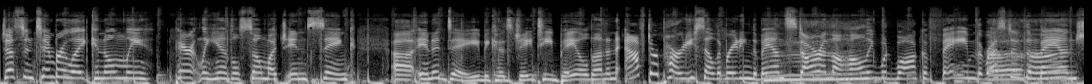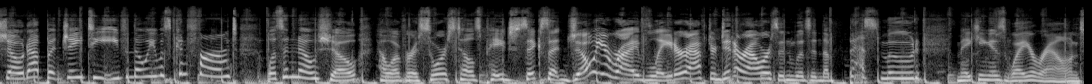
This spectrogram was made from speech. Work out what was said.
Justin Timberlake can only apparently handle so much *NSync uh, in a day because JT bailed on an after party celebrating the band's star on the mm-hmm. Hollywood Walk of Fame. The rest of the uh-huh. band showed up, but JT, even though he was confirmed, was a no show. However, a source tells Page Six that Joey arrived later after dinner hours and was in the best mood, making his way around.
